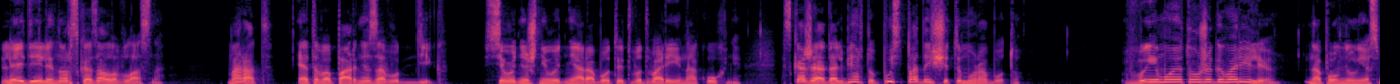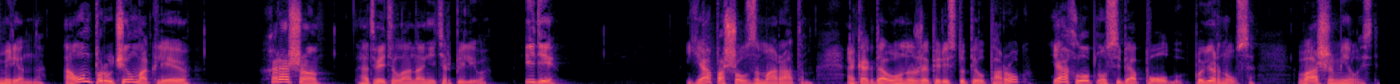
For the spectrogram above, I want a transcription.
Леди Эленор сказала властно. «Марат, этого парня зовут Дик. С сегодняшнего дня работает во дворе и на кухне. Скажи Адальберту, пусть подыщет ему работу». «Вы ему это уже говорили», — напомнил я смиренно. «А он поручил Маклею». «Хорошо», — ответила она нетерпеливо. «Иди». Я пошел за Маратом, а когда он уже переступил порог, я хлопнул себя по лбу, повернулся — «Ваша милость,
